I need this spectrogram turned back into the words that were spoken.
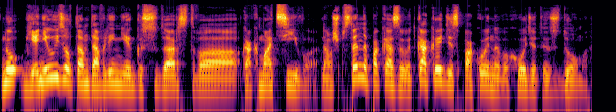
Ну, я не увидел там давление государства как мотива. Нам же постоянно показывают, как Эдди спокойно выходит из дома,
